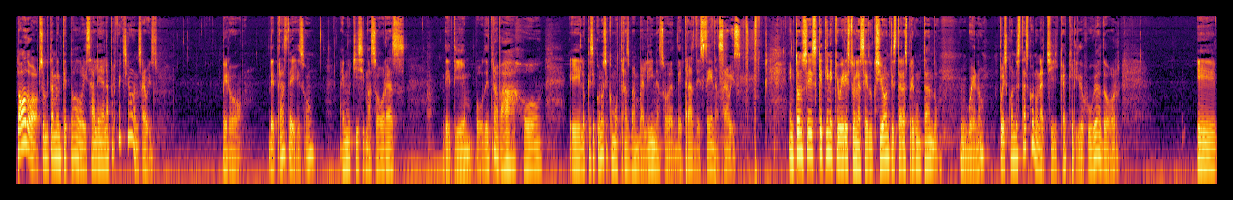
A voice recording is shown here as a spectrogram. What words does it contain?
todo, absolutamente todo, y sale a la perfección, ¿sabes? Pero detrás de eso hay muchísimas horas de tiempo, de trabajo, eh, lo que se conoce como tras bambalinas o detrás de escenas, ¿sabes? Entonces, ¿qué tiene que ver esto en la seducción? Te estarás preguntando. Bueno, pues cuando estás con una chica, querido jugador, eh,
